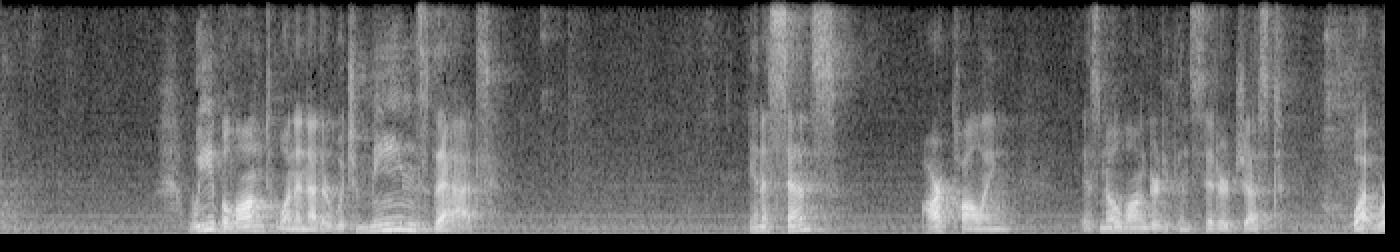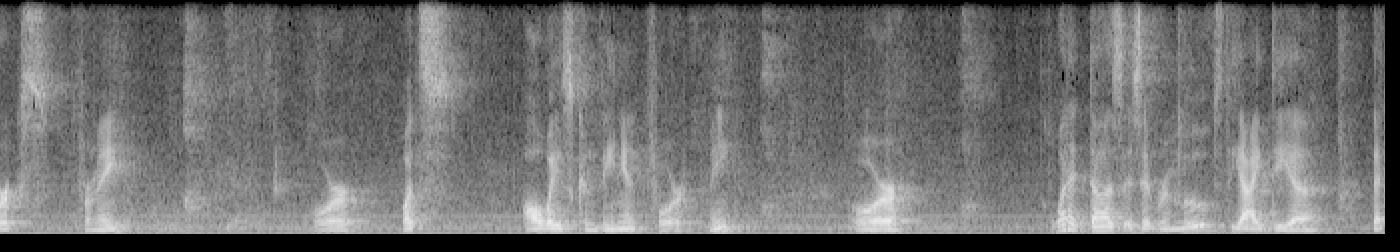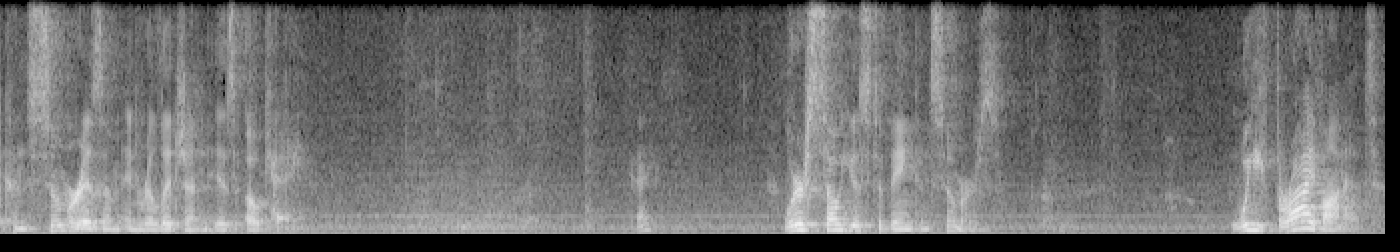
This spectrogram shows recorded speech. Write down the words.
We belong to one another, which means that, in a sense, our calling is no longer to consider just what works for me or what's always convenient for me or what it does is it removes the idea that consumerism in religion is okay. We're so used to being consumers. We thrive on it.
